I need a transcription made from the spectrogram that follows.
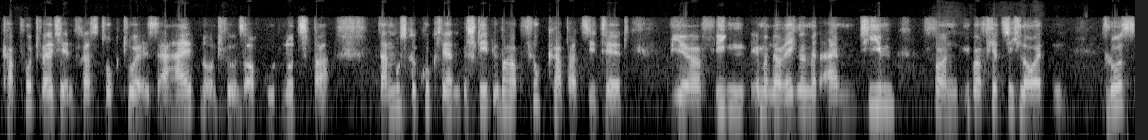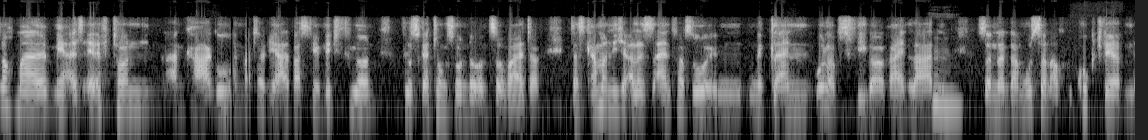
kaputt, welche Infrastruktur ist erhalten und für uns auch gut nutzbar. Dann muss geguckt werden, besteht überhaupt Flugkapazität. Wir fliegen immer in der Regel mit einem Team von über 40 Leuten. Plus nochmal mehr als elf Tonnen an Cargo, an Material, was wir mitführen, plus Rettungshunde und so weiter. Das kann man nicht alles einfach so in einen kleinen Urlaubsflieger reinladen, mhm. sondern da muss dann auch geguckt werden,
